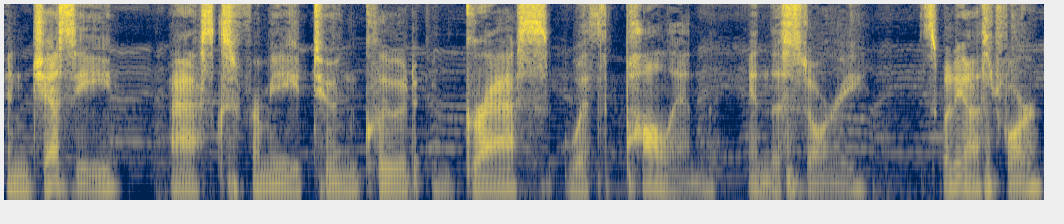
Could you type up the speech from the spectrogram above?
And Jesse asks for me to include grass with pollen in the story. That's what he asked for.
